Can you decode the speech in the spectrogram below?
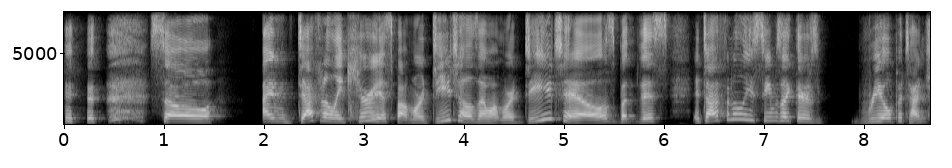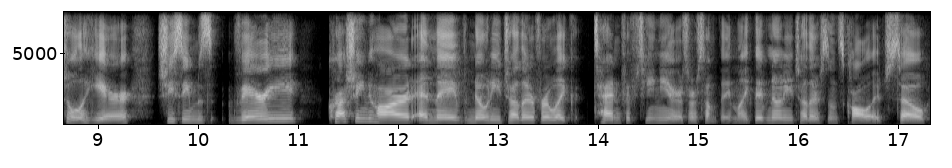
so I'm definitely curious about more details. I want more details, but this, it definitely seems like there's real potential here. She seems very crushing hard, and they've known each other for like 10, 15 years or something. Like they've known each other since college. So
